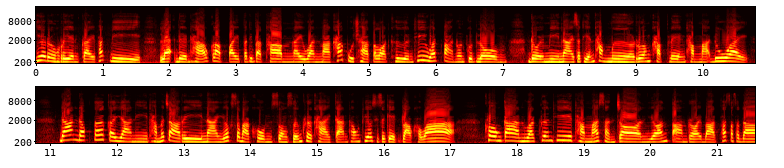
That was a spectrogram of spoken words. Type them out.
ที่โรงเรียนไกรพักดี และเดินเท้ากลับไปปฏิบัติธรรมในวันมาฆบูชาตลอดคืนที่วัดป่านนกุดลม โดยมีนายเสถียรธรรมมือร่วมขับเพลงธรรมะด้วย ด้านดรกยานีธรรมจารี นายกสมาคมส่งเสริมเครือข่ายการท่องเที่ยวศรีสะเกดกล่าวค่ะว่า โครงการวัดเคลื่อนที่ธรรมสัญจรย้อนตามรอยบาทพระศาสดา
